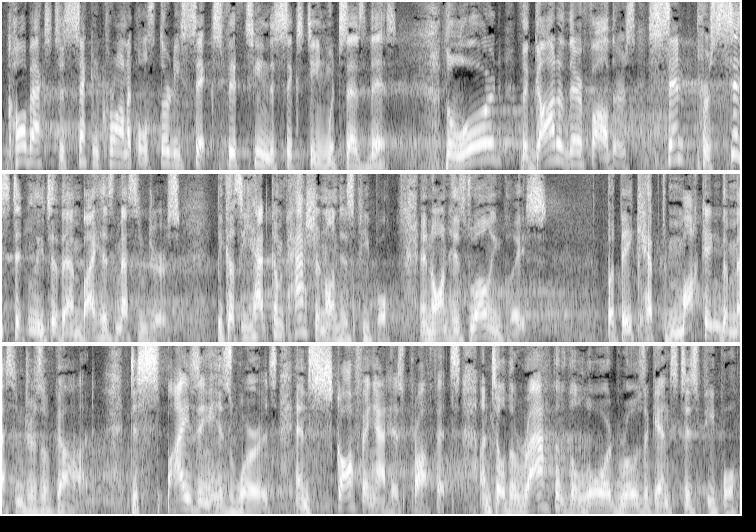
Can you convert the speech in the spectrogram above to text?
callbacks to 2 Chronicles 36, 15 to 16, which says this The Lord, the God of their fathers, sent persistently to them by his messengers, because he had compassion on his people and on his dwelling place. But they kept mocking the messengers of God, despising his words, and scoffing at his prophets, until the wrath of the Lord rose against his people,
